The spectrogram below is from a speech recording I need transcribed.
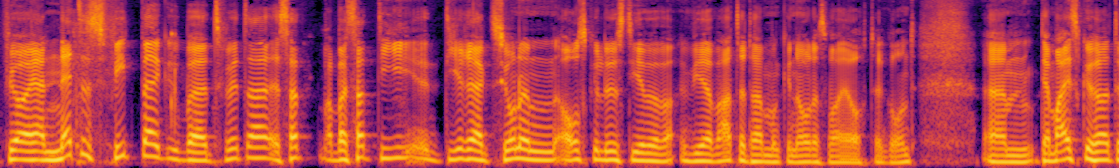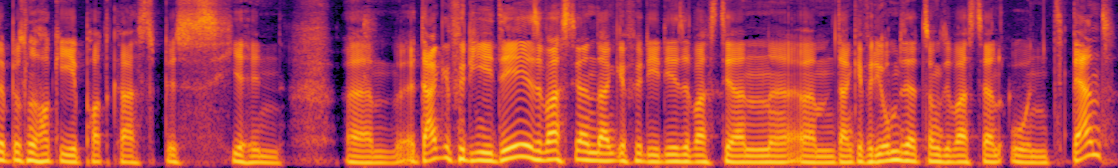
für euer nettes Feedback über Twitter. Es hat, aber es hat die die Reaktionen ausgelöst, die wir, wir erwartet haben. Und genau das war ja auch der Grund. Ähm, der meistgehörte Bissl Hockey Podcast bis hierhin. Ähm, danke für die Idee, Sebastian. Danke für die Idee, Sebastian. Ähm, danke für die Umsetzung, Sebastian. Und Bernd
